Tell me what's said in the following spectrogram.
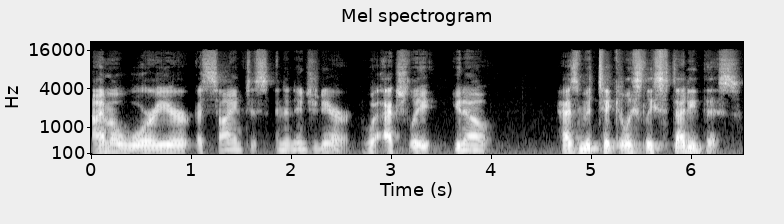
I'm a warrior, a scientist, and an engineer who actually, you know, has meticulously studied this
